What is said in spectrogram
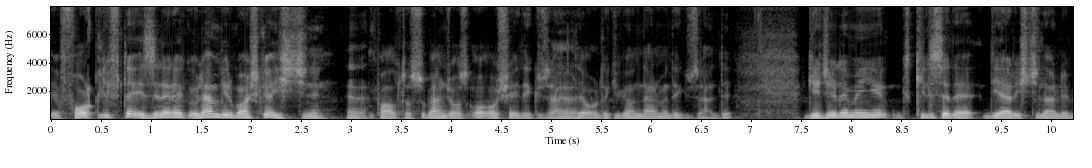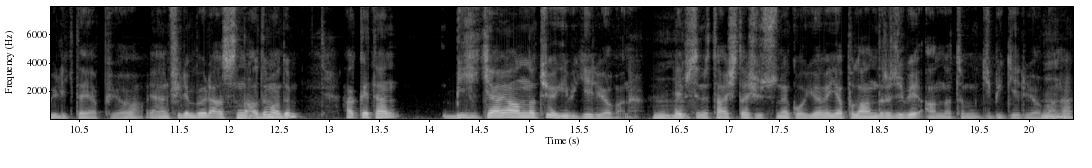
e, forklifte ezilerek ölen bir başka işçinin evet. paltosu. Bence o, o, o şey de güzeldi. Evet. Oradaki gönderme de güzeldi. Gecelemeyi kilisede diğer işçilerle birlikte yapıyor. Yani film böyle aslında Hı-hı. adım adım hakikaten bir hikaye anlatıyor gibi geliyor bana. Hı-hı. Hepsini taş taş üstüne koyuyor ve yapılandırıcı bir anlatım gibi geliyor bana. Hı-hı.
